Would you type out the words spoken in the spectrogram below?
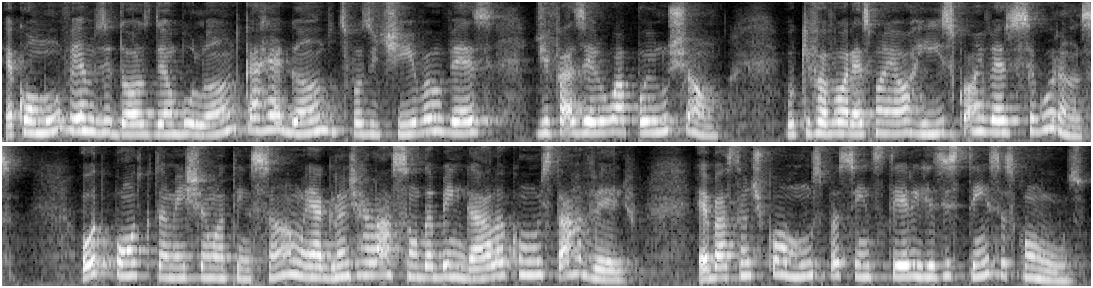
É comum vermos idosos deambulando, carregando o dispositivo ao invés de fazer o apoio no chão, o que favorece maior risco ao invés de segurança. Outro ponto que também chama atenção é a grande relação da bengala com o estar velho. É bastante comum os pacientes terem resistências com o uso.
